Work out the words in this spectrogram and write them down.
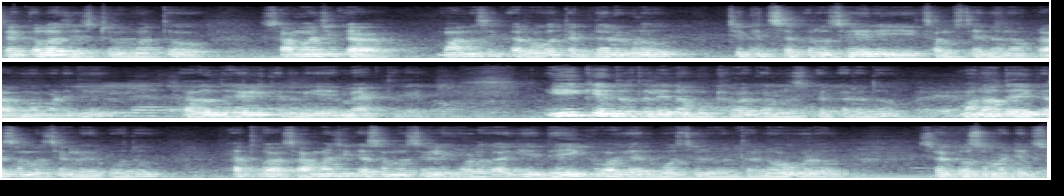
ಸೈಕಾಲಜಿಸ್ಟು ಮತ್ತು ಸಾಮಾಜಿಕ ಮಾನಸಿಕ ರೋಗ ತಜ್ಞರುಗಳು, ಚಿಕಿತ್ಸಕರು ಸೇರಿ ಈ ಸಂಸ್ಥೆಯನ್ನು ನಾವು ಪ್ರಾರಂಭ ಮಾಡಿದ್ವಿ. ಅದೊಂದು ಹೇಳಿಕೆ ನನಗೆ ಹೆಮ್ಮೆ ಆಗ್ತದೆ. ಈ ಕೇಂದ್ರದಲ್ಲಿ ನಾವು ಮುಖ್ಯವಾಗಿ ಗಮನಿಸಬೇಕಾಗಿರೋದು ಮನೋದೈಹಿಕ ಸಮಸ್ಯೆಗಳಿರ್ಬೋದು ಅಥವಾ ಸಾಮಾಜಿಕ ಸಮಸ್ಯೆಗಳಿಗೆ ಒಳಗಾಗಿ ದೈಹಿಕವಾಗಿ ಅನುಭವಿಸಿರುವಂಥ ನೋವುಗಳು ಸೈಕೋಸೊಮ್ಯಾಟಿಕ್ಸ್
